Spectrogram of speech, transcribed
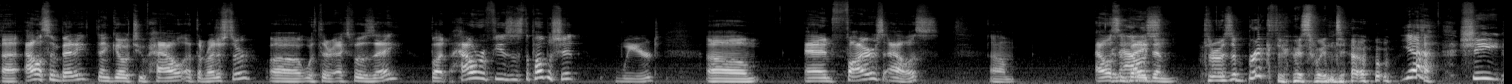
uh, Alice and Betty then go to Hal at the register uh, with their expose, but Hal refuses to publish it. Weird. Um, and fires Alice. Um, Alice and, And Betty Alice then throws a brick through his window. Yeah, she.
